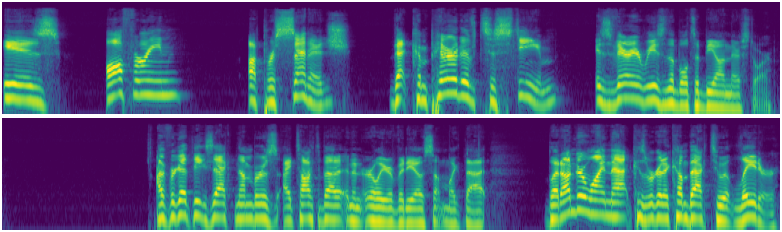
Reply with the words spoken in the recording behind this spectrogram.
is offering a percentage that comparative to Steam is very reasonable to be on their store. I forget the exact numbers. I talked about it in an earlier video, something like that. But underline that because we're going to come back to it later.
